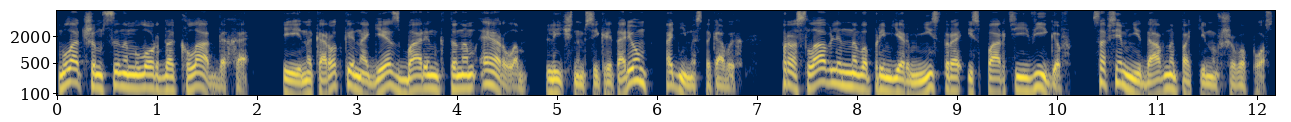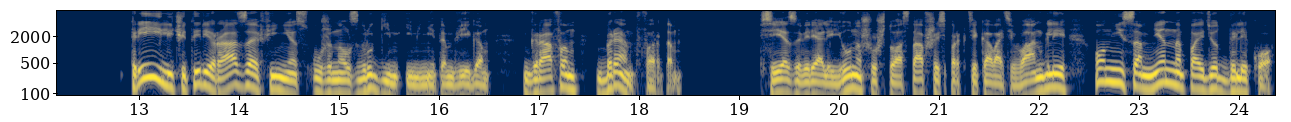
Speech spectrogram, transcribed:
младшим сыном лорда Кладдеха, и на короткой ноге с Барингтоном Эрлом, личным секретарем, одним из таковых, прославленного премьер-министра из партии Вигов, совсем недавно покинувшего пост. Три или четыре раза Финиас ужинал с другим именитым Вигом, графом Брентфордом. Все заверяли юношу, что, оставшись практиковать в Англии, он, несомненно, пойдет далеко,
